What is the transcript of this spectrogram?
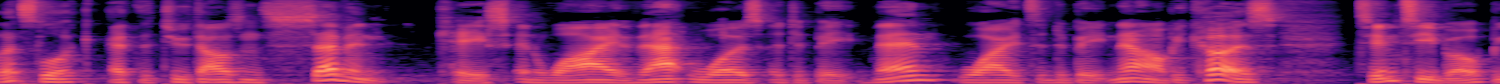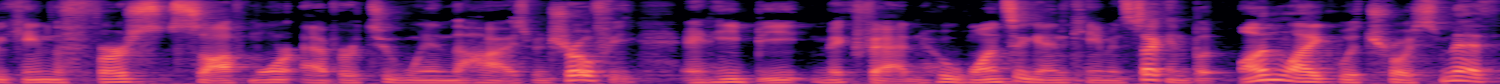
let's look at the 2007 case and why that was a debate then, why it's a debate now, because Tim Tebow became the first sophomore ever to win the Heisman Trophy, and he beat McFadden, who once again came in second. But unlike with Troy Smith,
